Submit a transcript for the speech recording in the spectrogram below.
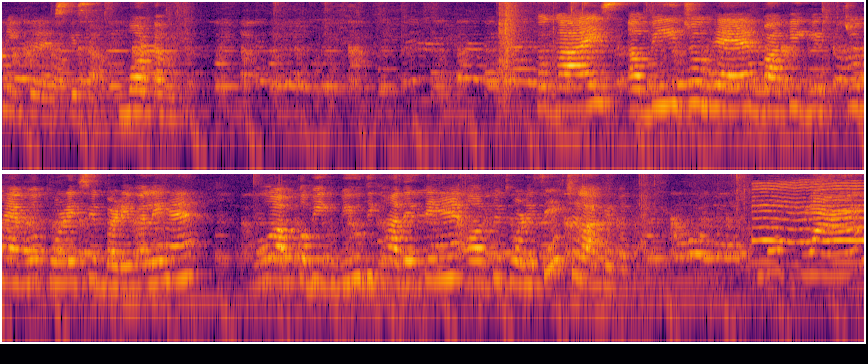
निकर है इसके साथ बॉटम तो गाइस अभी जो है, बाकी गिफ्ट जो है, वो थोड़े से बड़े वाले हैं। वो आपको भी एक व्यू दिखा देते हैं और फिर थोड़े से चला के बताते हैं।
